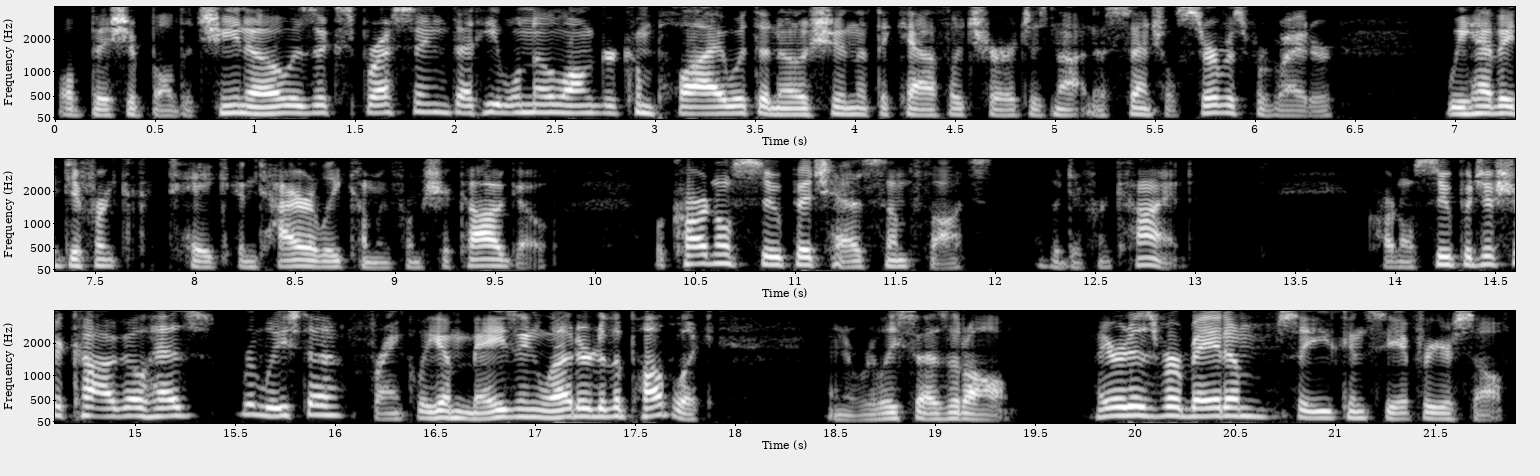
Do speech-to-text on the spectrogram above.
While Bishop Baldacchino is expressing that he will no longer comply with the notion that the Catholic Church is not an essential service provider, we have a different take entirely coming from Chicago, where Cardinal Cupich has some thoughts of a different kind. Cardinal Cupich of Chicago has released a frankly amazing letter to the public, and it really says it all. Here it is verbatim, so you can see it for yourself.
